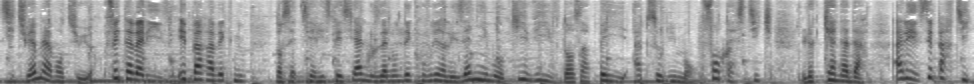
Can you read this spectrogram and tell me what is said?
Si tu aimes l'aventure, fais ta valise et pars avec nous. Dans cette série spéciale, nous allons découvrir les animaux qui vivent dans un pays absolument fantastique, le Canada. Allez, c'est parti,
